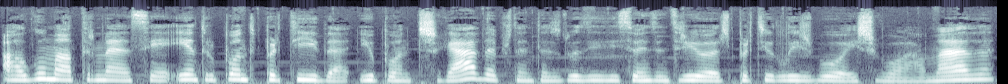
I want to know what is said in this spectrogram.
alguma alternância entre o ponto de partida e o ponto de chegada, portanto, as duas edições anteriores partiu de Lisboa e chegou a Almada,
